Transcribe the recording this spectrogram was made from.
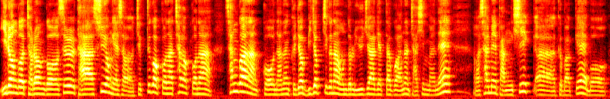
이런 것 저런 것을 다 수용해서 즉 뜨겁거나 차갑거나 상관않고 나는 그저 미적지근한 온도를 유지하겠다고 하는 자신만의 어, 삶의 방식 아, 그밖에 뭐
